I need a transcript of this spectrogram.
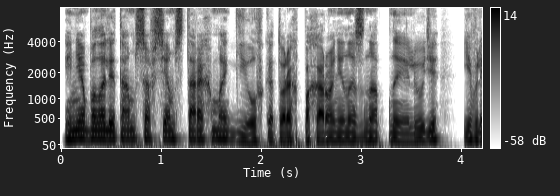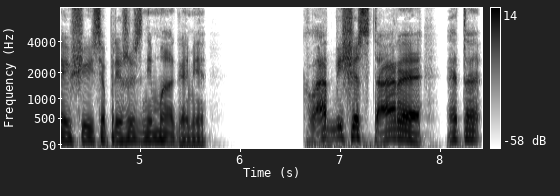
И не было ли там совсем старых могил, в которых похоронены знатные люди, являющиеся при жизни магами? «Кладбище старое, это...»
